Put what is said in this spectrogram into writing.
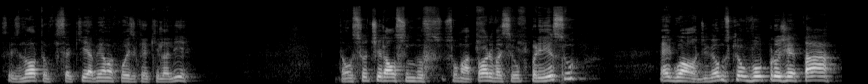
vocês notam que isso aqui é a mesma coisa que aquilo ali? Então se eu tirar o símbolo do somatório, vai ser o preço é igual, digamos que eu vou projetar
